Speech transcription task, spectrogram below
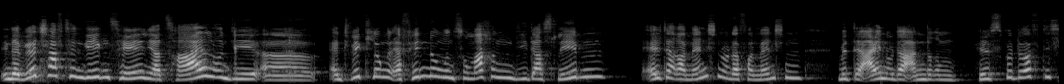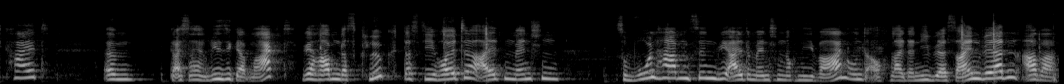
In der Wirtschaft hingegen zählen ja Zahlen und die äh, Entwicklungen, Erfindungen zu machen, die das Leben älterer Menschen oder von Menschen mit der einen oder anderen Hilfsbedürftigkeit. Ähm, da ist ein riesiger Markt. Wir haben das Glück, dass die heute alten Menschen so wohlhabend sind, wie alte Menschen noch nie waren und auch leider nie wieder sein werden. Aber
